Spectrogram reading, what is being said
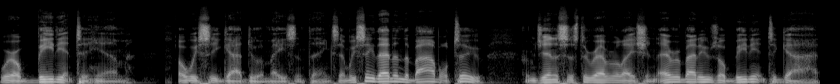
we're obedient to Him, oh, we see God do amazing things. And we see that in the Bible too, from Genesis to Revelation. Everybody who's obedient to God,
